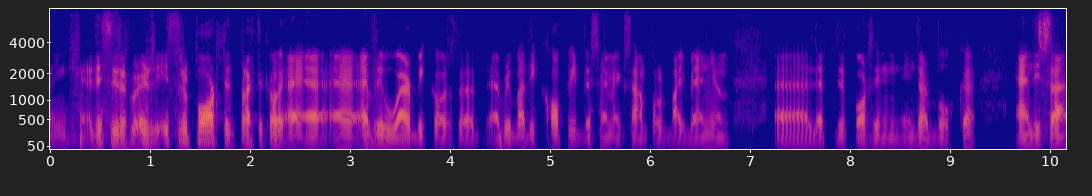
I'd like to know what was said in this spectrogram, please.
this is it's reported practically uh, uh, everywhere because uh, everybody copied the same example by Benyon uh, that reported in, in, their book and it's a,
